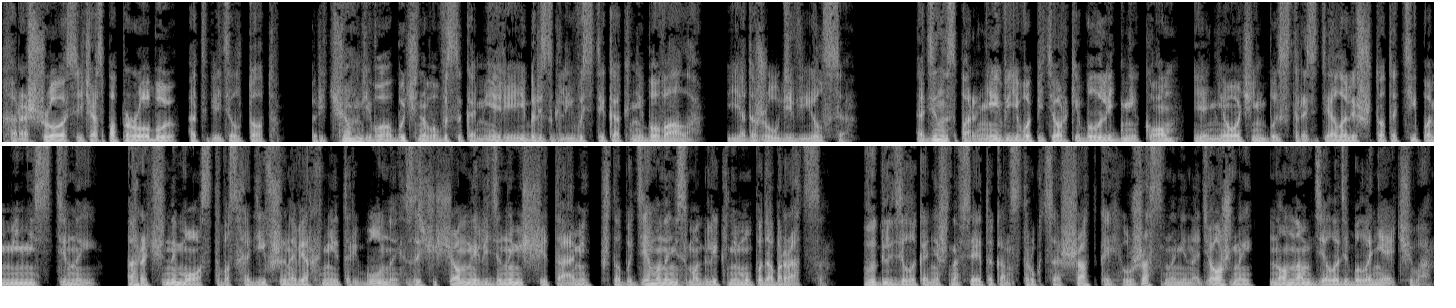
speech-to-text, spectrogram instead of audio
«Хорошо, сейчас попробую», — ответил тот. Причем его обычного высокомерия и брезгливости как не бывало. Я даже удивился. Один из парней в его пятерке был ледником, и они очень быстро сделали что-то типа мини-стены. Арочный мост, восходивший на верхние трибуны, защищенный ледяными щитами, чтобы демоны не смогли к нему подобраться. Выглядела, конечно, вся эта конструкция шаткой, ужасно ненадежной, но нам делать было нечего.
